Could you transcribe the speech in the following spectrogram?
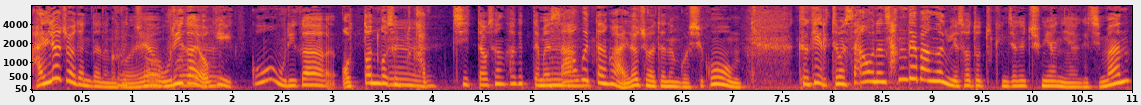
알려줘야 된다는 그렇죠. 거예요. 우리가 네. 여기 있고 우리가 어떤 것을 음. 가치 있다고 생각하기 때문에 싸우고 있다는 걸 알려줘야 되는 것이고 그게 이를테면 싸우는 상대방을 위해서도 굉장히 중요한 이야기지만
